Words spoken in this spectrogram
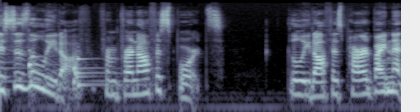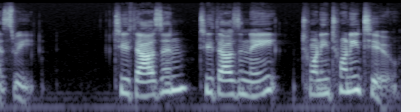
This is the leadoff from Front Office Sports. The leadoff is powered by NetSuite. 2000, 2008, 2022.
